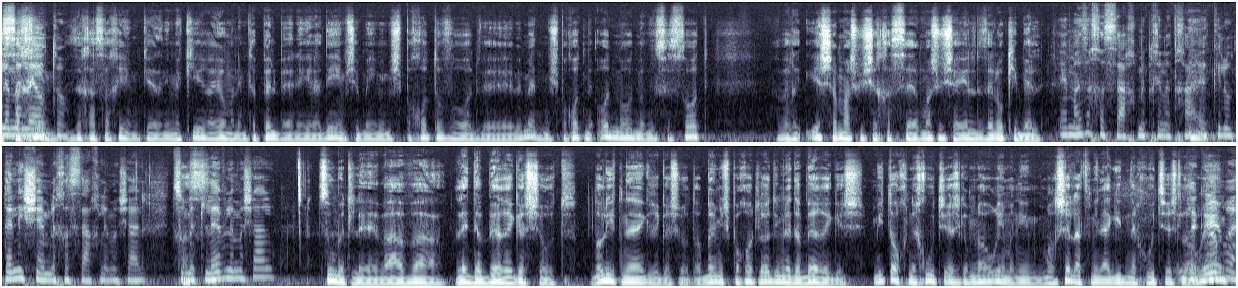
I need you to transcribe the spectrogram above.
למלא אותו. זה חסכים, כן. אני מכיר היום, אני מטפל בילדים שבאים ממשפחות טובות, ובאמת, משפחות מאוד מאוד מבוססות, אבל יש שם משהו שחסר, משהו שהילד הזה לא קיבל. אה, מה זה חסך מבחינתך? אה, כאילו, תן לי שם לחסך, למשל. תשומת לב, למשל? תשומת לב, אהבה, לדבר רגשות, לא להתנהג רגשות. הרבה משפחות לא יודעים לדבר רגש. מתוך נכות שיש גם להורים. אני מרשה לעצמי להגיד נכות שיש להורים. לגמרי.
